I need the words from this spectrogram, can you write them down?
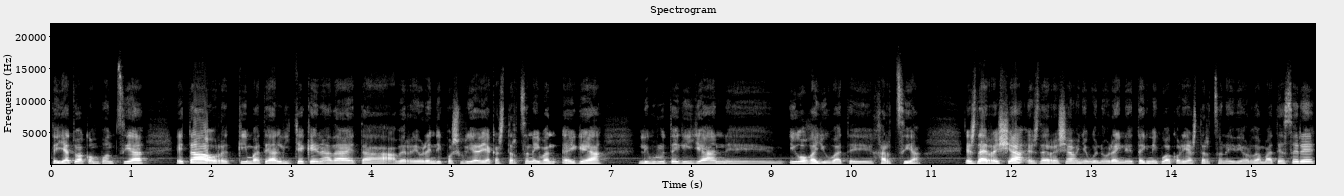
teiatua konpontzia eta horretkin batean litekena da eta berre oraindik posibilitateak aztertzen aigea liburutegian e, igogailu bat e, jartzia. Ez da erresa, ez da erresa, baina bueno, orain e, teknikoak hori aztertzen nahi dira. Orduan batez ere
